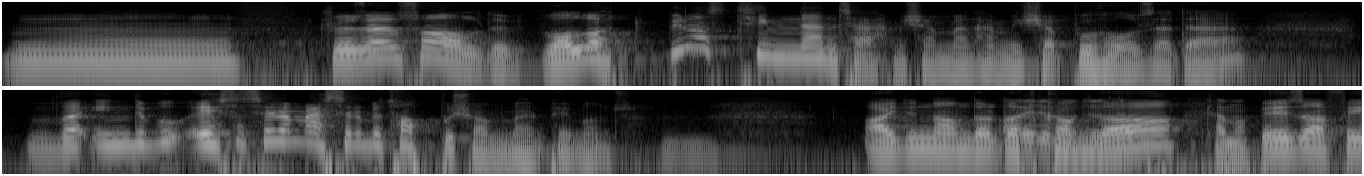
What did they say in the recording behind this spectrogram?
Hmm, gözəl sualdır. Vallah biraz timdən çəkmişəm mən həmişə bu hozədə. Və indi bu ehsas edirəm əsrimi tapmışam mən Peymanc. Aydınamdar.com-da Tamam. be izafə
